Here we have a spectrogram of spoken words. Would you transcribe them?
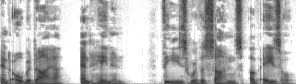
and Obadiah, and Hanan. These were the sons of Azel.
